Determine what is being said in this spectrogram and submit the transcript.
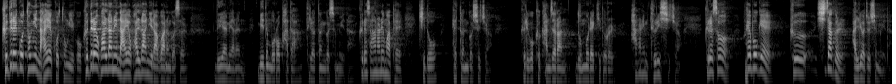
그들의 고통이 나의 고통이고 그들의 환란이 나의 환란이라고 하는 것을 느헤미야는 믿음으로 받아들였던 것입니다. 그래서 하나님 앞에 기도했던 것이죠. 그리고 그 간절한 눈물의 기도를 하나님 들으시죠. 그래서 회복의 그 시작을 알려 주십니다.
